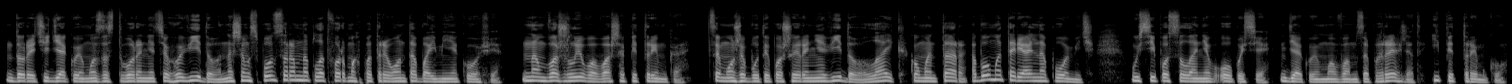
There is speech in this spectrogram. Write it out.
До речі, дякуємо за створення цього відео нашим спонсорам на платформах Patreon та BuyMeACoffee. Нам важлива ваша підтримка. Це може бути поширення відео, лайк, коментар або матеріальна поміч. Усі посилання в описі. Дякуємо вам за перегляд і підтримку.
